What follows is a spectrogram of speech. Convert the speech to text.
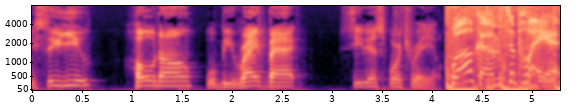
4CBS, 855 212 4227. We see you. Hold on. We'll be right back. CBS Sports Radio. Welcome to Play It,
